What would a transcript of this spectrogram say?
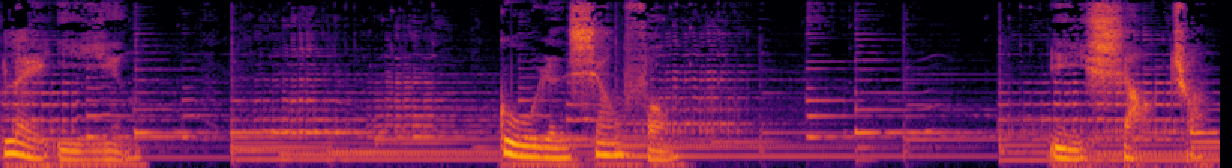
泪已盈。故人相逢，一笑中。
